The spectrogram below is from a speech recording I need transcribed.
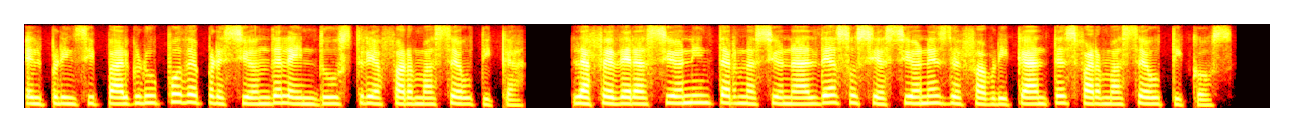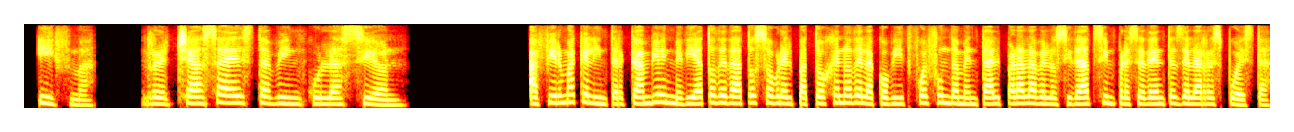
el principal grupo de presión de la industria farmacéutica, la Federación Internacional de Asociaciones de Fabricantes Farmacéuticos, IFMA, rechaza esta vinculación afirma que el intercambio inmediato de datos sobre el patógeno de la COVID fue fundamental para la velocidad sin precedentes de la respuesta,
